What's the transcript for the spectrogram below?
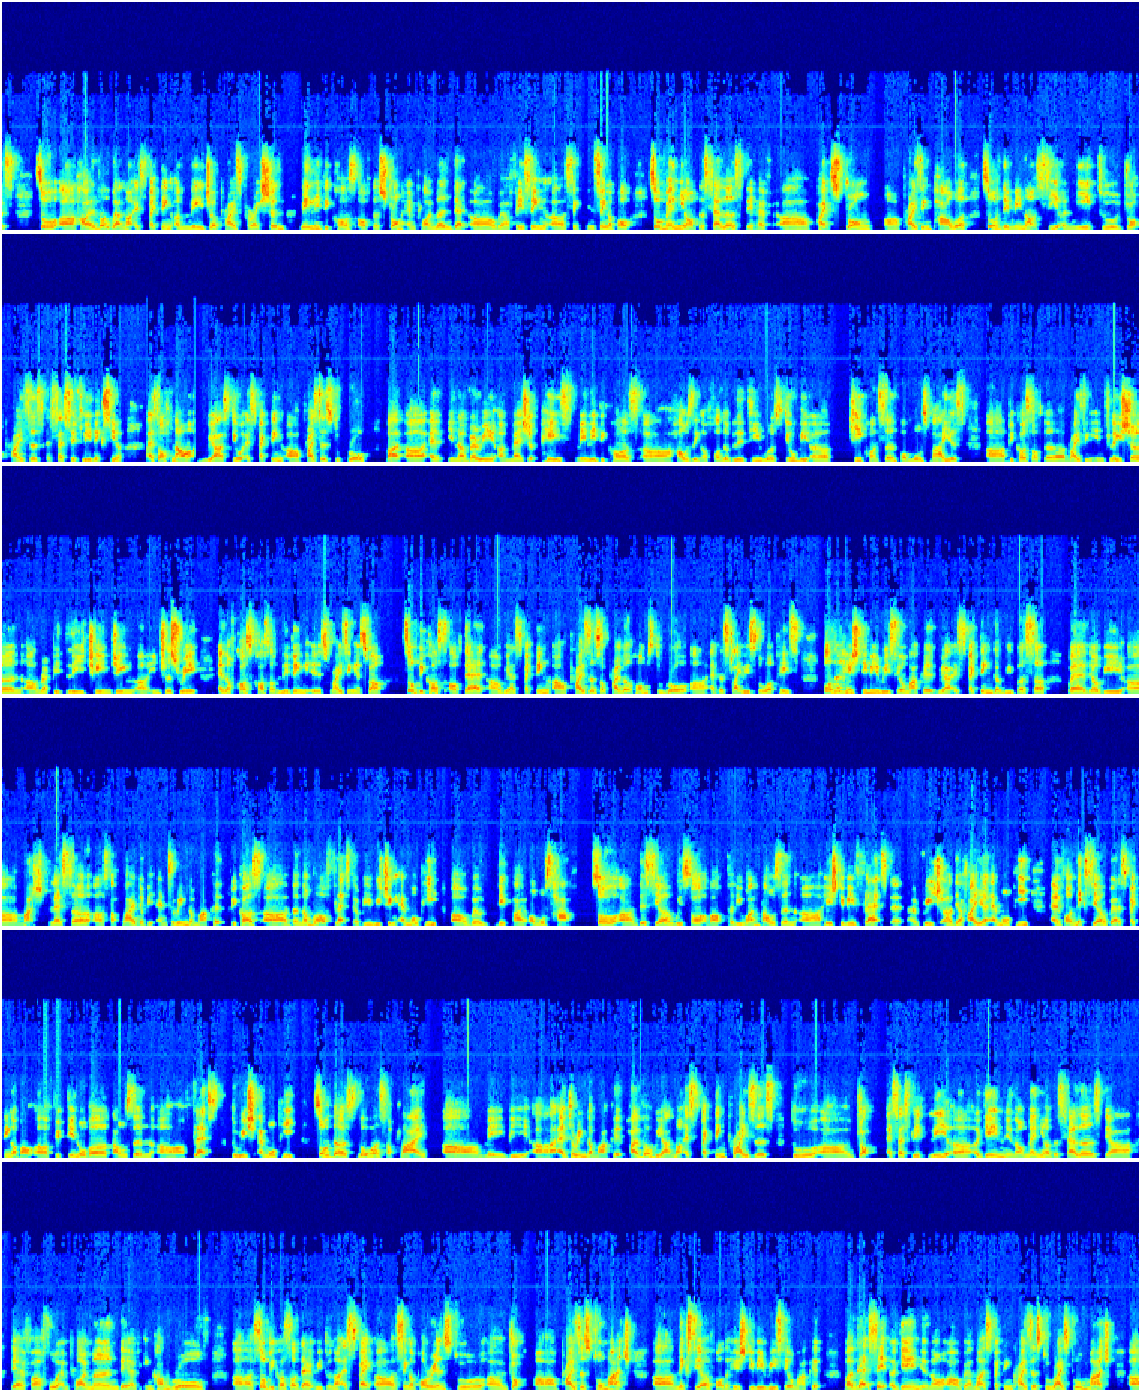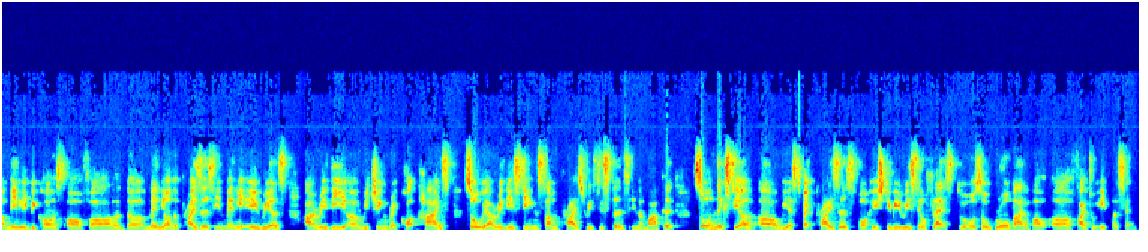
So, uh, however, we are not expecting a major price correction, mainly because of the strong employment that uh, we are facing uh, in Singapore. So many of the sellers, they have uh, quite strong uh, pricing power, so they may not see a need to drop prices excessively next year. As of now, we are still expecting uh, prices to grow, but uh, in a very uh, measured pace, mainly because uh, housing affordability will still be a key concern for most buyers uh, because of the rising inflation, uh, rapidly changing uh, interest rate, and of course, cost of living is rising as well. So because of that, uh, we are expecting uh, prices of private homes to grow uh, at a slightly slower pace. For the HDB resale market, we are expecting the reversal where there'll be uh, much lesser uh, supply that'll be entering the market because uh, the number of flats that'll be reaching MOP uh, will dip by almost half. So uh, this year we saw about 31,000 uh, HDB flats that have reached uh, their five-year MOP, and for next year we're expecting about uh, 15 over thousand uh, flats to reach MOP. So the slower supply uh, may be uh, entering the market. However, we are not expecting prices to uh, drop excessively. Uh, again, you know, many of the sellers they are they have uh, full employment, they have income growth. Uh, so because of that, we do not expect uh, Singaporeans to uh, drop uh, prices too much uh, next year for the HDB resale market. But that said, again, you know, uh, we are not expecting prices to rise too much, uh, mainly because of uh, the many of the prices in many areas are already uh, reaching record highs. So we are already seeing some price resistance in the market. So next year, uh, we expect prices for HDB resale flats to also grow by about uh, five to eight percent.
